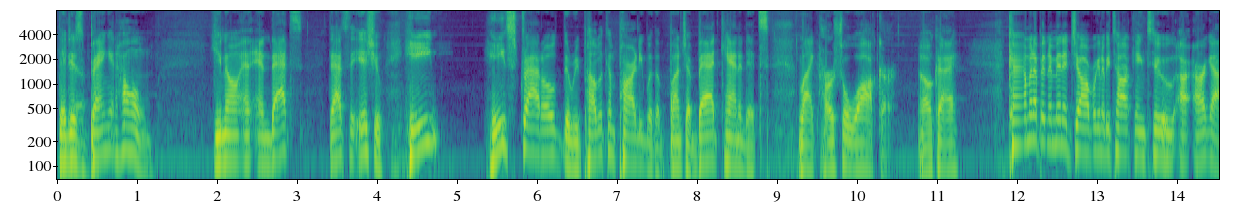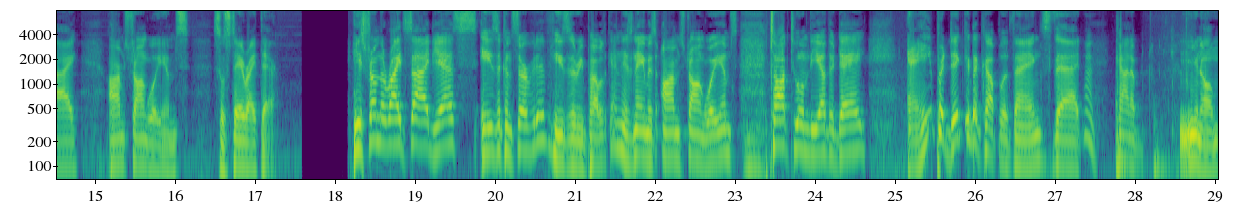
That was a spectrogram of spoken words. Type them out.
They just bang it home. You know, and, and that's that's the issue. He he straddled the Republican Party with a bunch of bad candidates like Herschel Walker. Okay. Coming up in a minute, y'all, we're going to be talking to our, our guy, Armstrong Williams. So stay right there. He's from the right side, yes. He's a conservative. He's a Republican. His name is Armstrong Williams. Talked to him the other day, and he predicted a couple of things that kind of, you know,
